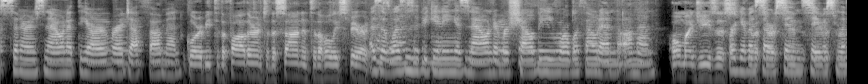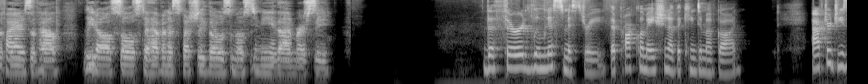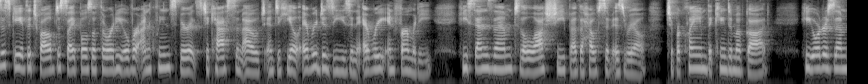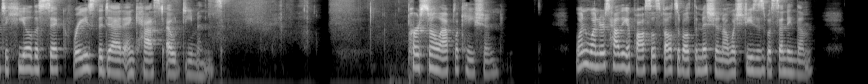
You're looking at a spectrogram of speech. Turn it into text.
sinners now and at the hour of our death. Amen. Glory be to the Father, and to the Son, and to the Holy Spirit. As it was in the beginning, is now, and ever shall be, world without end. Amen. O my Jesus, Forgive us our sins, save us from the fires of hell. Lead all souls to heaven, especially those most in need of thy mercy. The third luminous mystery, the proclamation of the kingdom of God. After Jesus gave the twelve disciples authority over unclean spirits to cast them out and to heal every disease and every infirmity, he sends them to the lost sheep of the house of Israel to proclaim the kingdom of God. He orders them to heal the sick, raise the dead, and cast out demons. Personal application. One wonders how the apostles felt about the mission on which Jesus was sending them.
